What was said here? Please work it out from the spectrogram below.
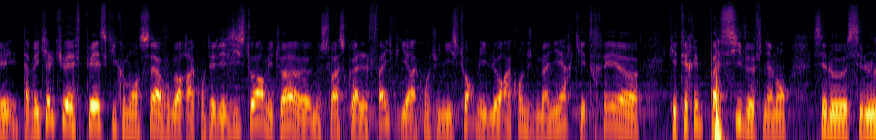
Et t'avais quelques FPS qui commençaient à vouloir raconter des histoires, mais toi, euh, ne serait-ce que Half-Life, il raconte une histoire, mais il le raconte d'une manière qui est très, euh, qui est très passive finalement. C'est le, c'est le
